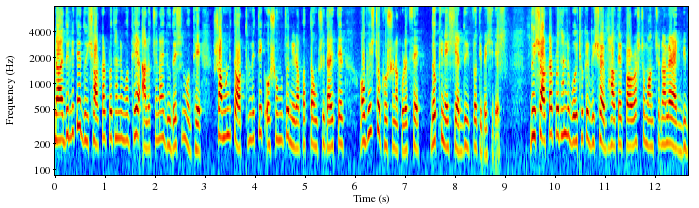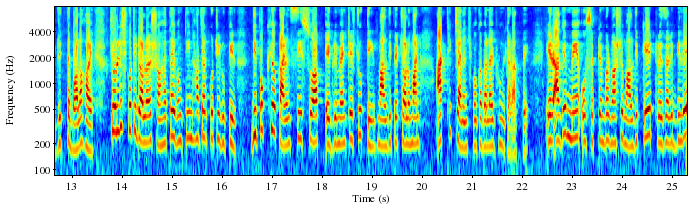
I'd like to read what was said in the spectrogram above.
নয়াদিল্লিতে দুই সরকার প্রধানের মধ্যে আলোচনায় দুদেশের মধ্যে সমন্বিত অর্থনৈতিক ও সমুদ্র নিরাপত্তা অংশীদারিত্বের অভীষ্ট ঘোষণা করেছে দক্ষিণ এশিয়ার দুই প্রতিবেশী দেশ। দুই সরকার প্রধানের বৈঠকের বিষয়ে ভারতের পররাষ্ট্র মন্ত্রণালয়ের এক বিবৃতিতে বলা হয়, চল্লিশ কোটি ডলারের সহায়তা এবং তিন হাজার কোটি রুপির দ্বিপক্ষীয় কারেন্সি সোয়াপ এগ্রিমেন্টের চুক্তি মালদ্বীপের চলমান আর্থিক চ্যালেঞ্জ মোকাবেলায় ভূমিকা রাখবে। এর আগে মে ও সেপ্টেম্বর মাসে মালদ্বীপকে ট্রেজারি বিলে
